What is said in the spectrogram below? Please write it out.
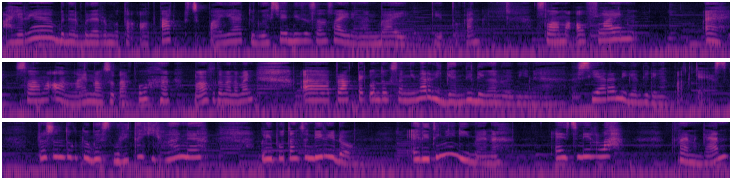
Akhirnya benar-benar muter otak supaya tugasnya bisa selesai dengan baik gitu kan. Selama offline eh selama online maksud aku maaf teman-teman uh, praktek untuk seminar diganti dengan webinar siaran diganti dengan podcast. Terus untuk tugas berita gimana? Liputan sendiri dong. Editingnya gimana? Edit sendirilah. Keren kan?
